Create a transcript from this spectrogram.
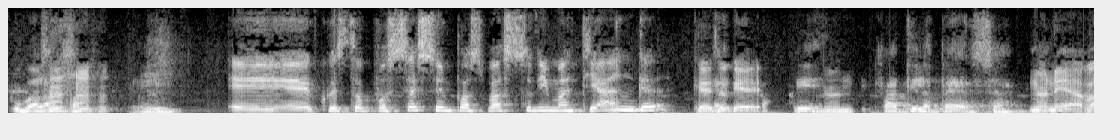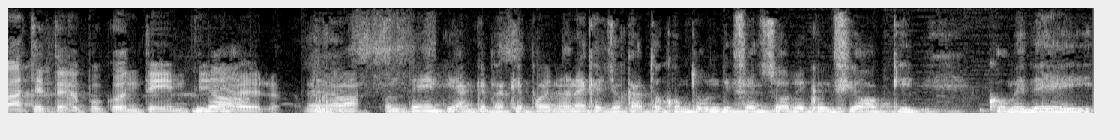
ruba la palla. E questo possesso in post basso di Matiang, credo che infatti, non, infatti l'ha persa. non eravate troppo contenti. No, averlo. non eravamo contenti anche perché poi non è che ha giocato contro un difensore coi fiocchi come Dei,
